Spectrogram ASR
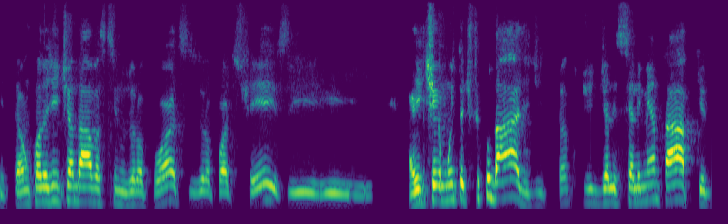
Então, quando a gente andava assim nos aeroportos, os aeroportos cheios, e, e a gente tinha muita dificuldade de tanto de, de se alimentar, porque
